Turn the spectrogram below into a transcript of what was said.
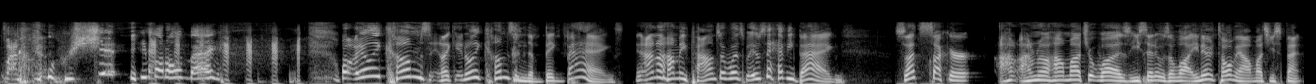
Oh shit! You bought a whole bag. well, it only comes like it only comes in the big bags, and I don't know how many pounds it was, but it was a heavy bag. So that sucker, I don't, I don't know how much it was. He said it was a lot. He never told me how much he spent,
